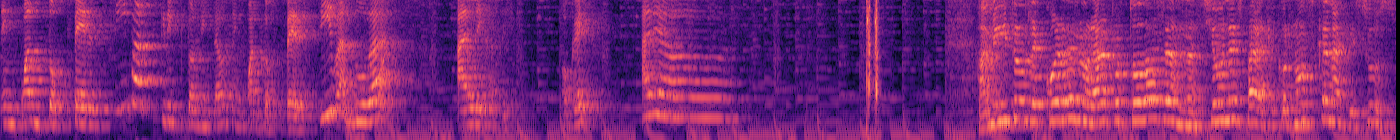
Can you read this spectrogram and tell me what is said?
en cuanto percibas kriptonita, o sea, en cuanto percibas duda, aléjate. ¿Ok? Adiós. Amiguitos, recuerden orar por todas las naciones para que conozcan a Jesús.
